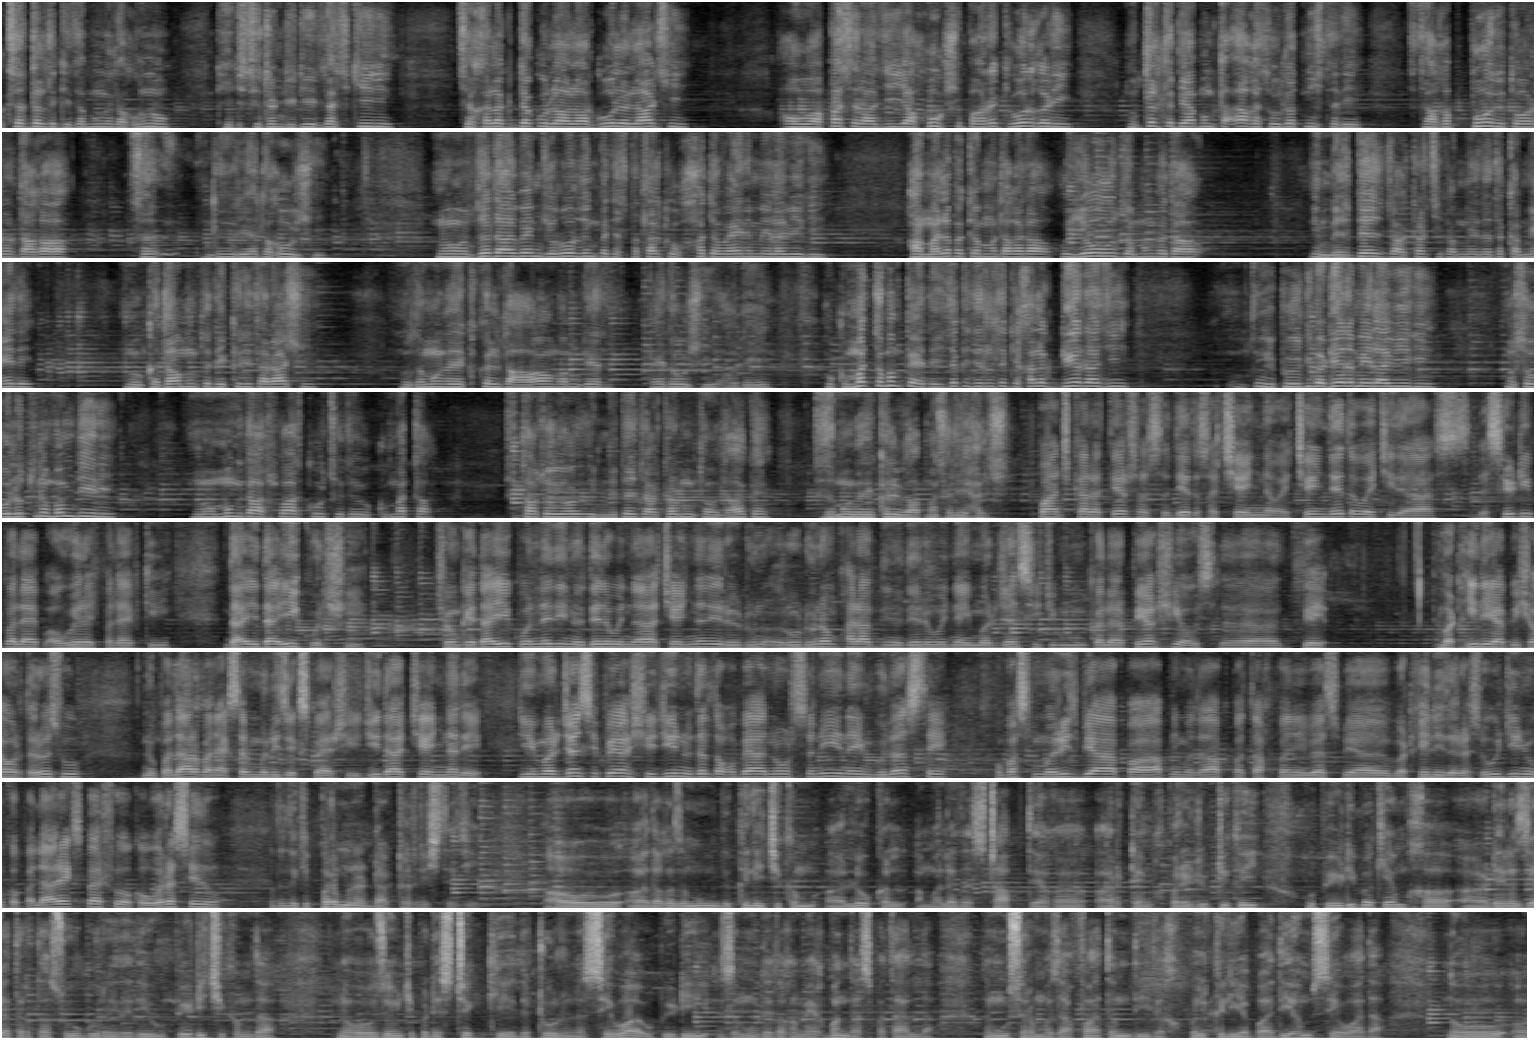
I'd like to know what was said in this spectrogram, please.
اکثر دلته کې زمونږ د غرونو کې اکسیډنټ ډیر داسې کیږي چې خلک ډکو لارګو له لاړ شي او واپس راځي یا خوښ شي په غره کې ورغړي نو دلته بیا موږ ته هغه سہولت نشته دی چې هغه پورې تور دغه څه دغه وشي نو زه دا وایم چې روزنګ په هسپتال کې خو دوا نه ملاويږي حمله په کوم دغه دا خو یو زمونږ دا ام بي بي ډاکټر چې کوم نه دا کمې دي نو کدا موږ ته د کلی تراشي نو زمونږ د کلی دا هم ډیر پیدا شي او د حکومت ته هم پیدا ځکه چې دلته کې خلک ډیر راځي پوډي به ډېره میلاویږي نو سہولتونه به هم ډېري نو موږ دا سوال کوو چې د حکومت ته چې تاسو یو ایم بي بي ډاکټر موږ ته دا کړئ چې زموږ د کلیو دا مسلې حل شي پنځ کاله تیر شو دې ته څه چینج نه وای چینج دې ته وای چې د سیټي په لایف او ویلج په لایف کې دا دا ایکول شي چونکه دا یې کول نه دي نو د وجه نه چینج نه دي روډونه هم خراب دي نو د وجه نه ایمرجنسي چې کله پیښ شي او مټهیلې یا پیښور ته رسو نو په لار باندې اکثر مریض ایکسپایر شي جی دا چینج نه دی چې ایمرجنسي پیښ شي جی نو دلته خو بیا نور څه نه نه امبولانس دی او بس مریض بیا په خپل مداف په تخ باندې بس بیا بټهیلې ته رسو جی نو که په لار ایکسپایر شو او که ورسېدو دلته کې پرمننټ ډاکټر نشته جی او دغه زمونږ د کلی چې کوم لوکل عمله د سټاپ دی هغه هر ټایم خپل ډیوټي کوي او پی ډي پکې هم ښه ډیره زیات تر تاسو وګورئ د دې او پی ډي چې کوم دا نو زموږ چې په ډیسټریکټ کې د ټولو نه سیوا او پی ډي زموږ دغه مېغبند هسپتال ده زموږ سره مضافات هم دي د خپل کلي آبادي هم سیوا ده نو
